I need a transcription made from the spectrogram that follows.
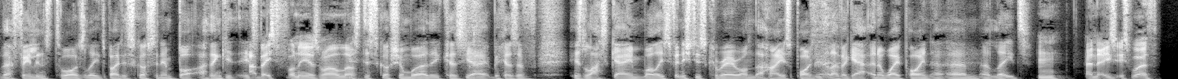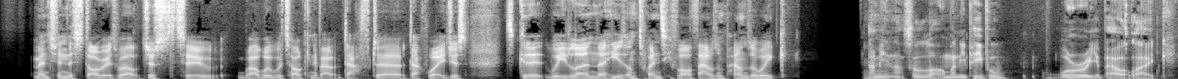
their feelings towards Leeds by discussing him, but I think it, it's I bet it's funny as well, though. it's discussion worthy because yeah, because of his last game. Well, he's finished his career on the highest point he'll ever get, an away point at, um, at Leeds. Mm. And it's, it's worth mentioning this story as well, just to while we were talking about daft uh, daft wages, we learned that he's on twenty four thousand pounds a week. I mean, that's a lot of money. People worry about like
